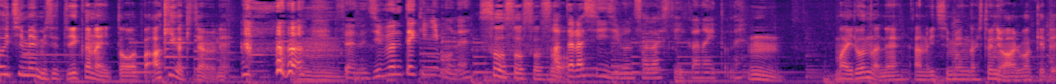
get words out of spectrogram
う一面見せていかないとやっぱ飽きが来ちゃうよね。うん。そうやね。自分的にもね。そうそうそうそう。新しい自分探していかないとね。うん。まあいろんなねあの一面が人にはあるわけで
